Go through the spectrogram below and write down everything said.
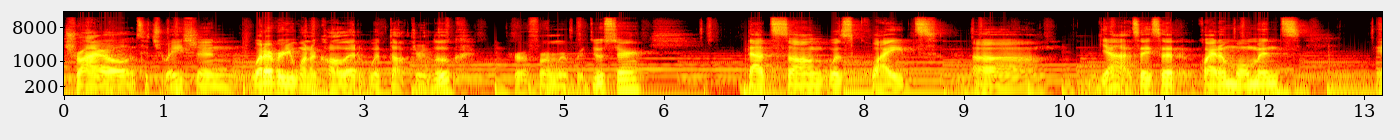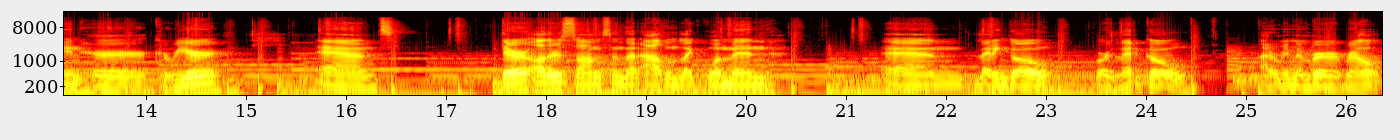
trial situation, whatever you want to call it, with Dr. Luke, her former producer, that song was quite, uh, yeah, as I said, quite a moment in her career. And there are other songs on that album, like Woman and Letting Go or Let Go. I don't remember real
